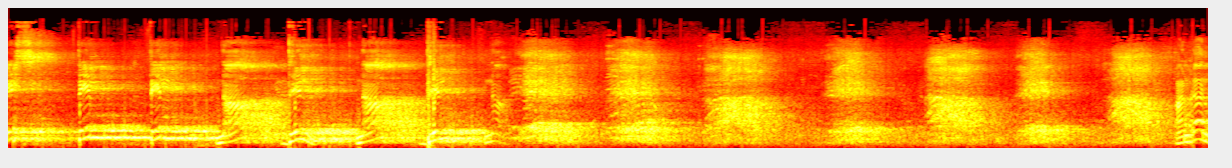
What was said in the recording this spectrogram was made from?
It's thin thin na din na din na I'm done.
